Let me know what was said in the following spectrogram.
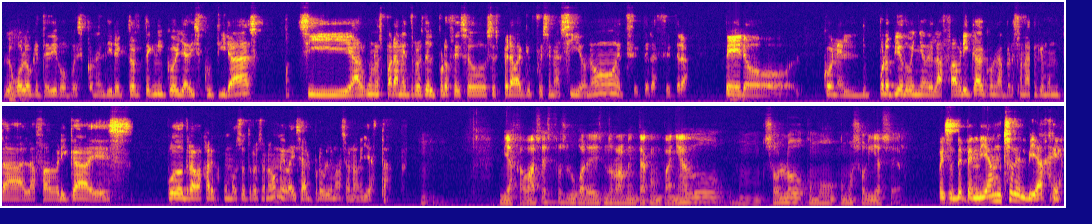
Luego lo que te digo, pues con el director técnico ya discutirás si algunos parámetros del proceso se esperaba que fuesen así o no, etcétera, etcétera. Pero con el propio dueño de la fábrica, con la persona que monta la fábrica, es puedo trabajar con vosotros o no, me vais a dar problemas o no, ya está. ¿Viajabas a estos lugares normalmente acompañado, mm, solo? ¿Cómo, cómo solía ser? Pues dependía mucho del viaje.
